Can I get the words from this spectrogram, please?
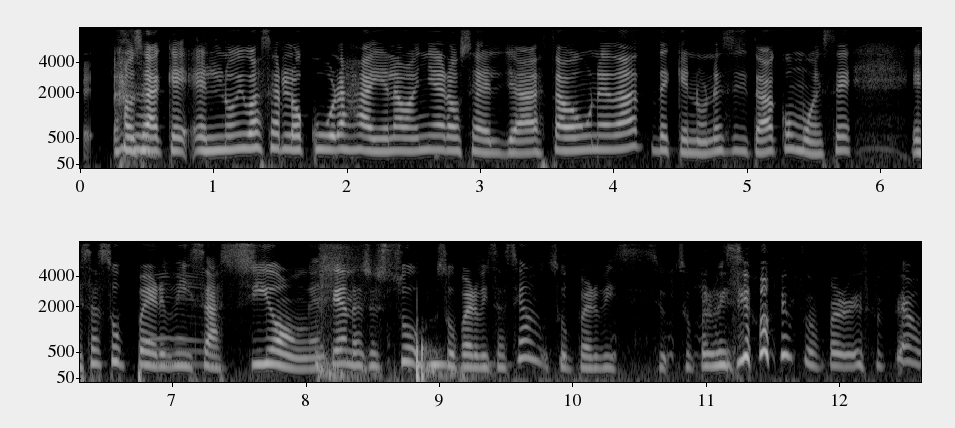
o sea, que él no iba a hacer locuras ahí en la bañera, o sea, él ya estaba a una edad de que no necesitaba como ese esa supervisación, ¿entiendes? Eso es su, supervisación, supervis- su- supervisión, supervisación.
